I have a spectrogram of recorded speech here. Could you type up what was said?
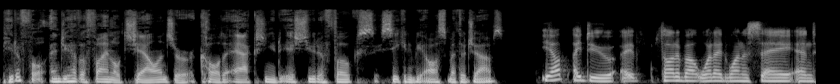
Beautiful. And do you have a final challenge or a call to action you'd issue to folks seeking to be awesome at their jobs? Yep, I do. I've thought about what I'd want to say and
